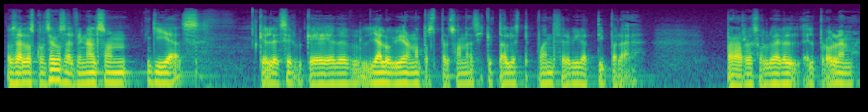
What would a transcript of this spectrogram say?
O sea, los consejos al final son guías que, les, que ya lo vieron otras personas y que tal vez te pueden servir a ti para, para resolver el, problema.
